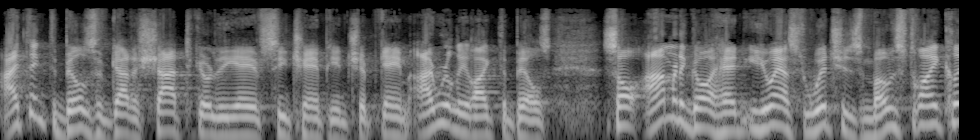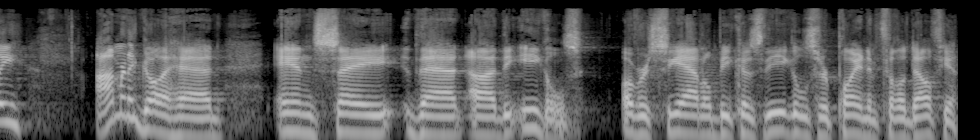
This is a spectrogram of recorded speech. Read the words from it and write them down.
I think the Bills have got a shot to go to the AFC Championship game. I really like the Bills. So I'm going to go ahead. You asked which is most likely. I'm going to go ahead and say that uh, the Eagles over Seattle because the Eagles are playing in Philadelphia.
